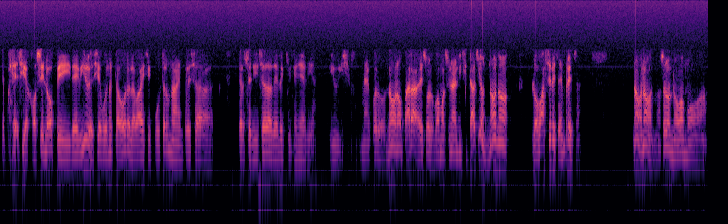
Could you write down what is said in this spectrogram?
te parecía José López y David, decía, bueno, esta obra la va a ejecutar una empresa tercerizada de electroingeniería. Y, me acuerdo, no, no, para, eso lo vamos a hacer una licitación. No, no, lo va a hacer esa empresa. No, no, nosotros no vamos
